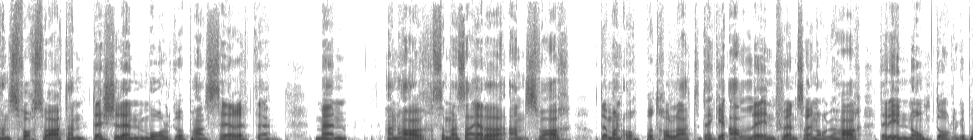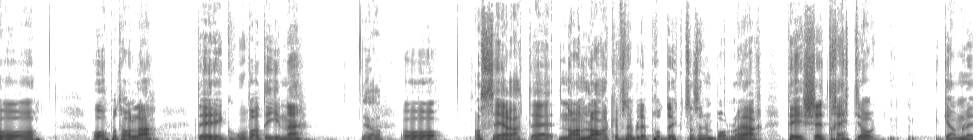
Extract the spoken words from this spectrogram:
hans forsvar at han, det er ikke denne målgruppa han ser etter. Men han har, som han sier, det er ansvar. Det må han opprettholde. Det tenker jeg alle influensere i Norge har. Det er de enormt dårlige på å, å opprettholde. Det er de gode verdiene. Ja. Og, og ser at det, når han lager for eksempel et produkt sånn som den bolla her, det er ikke 30 år gamle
